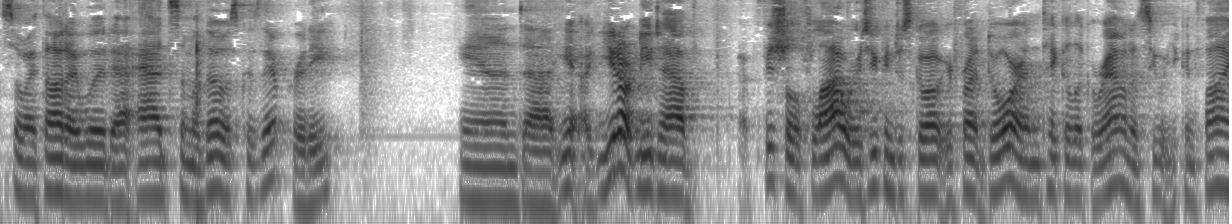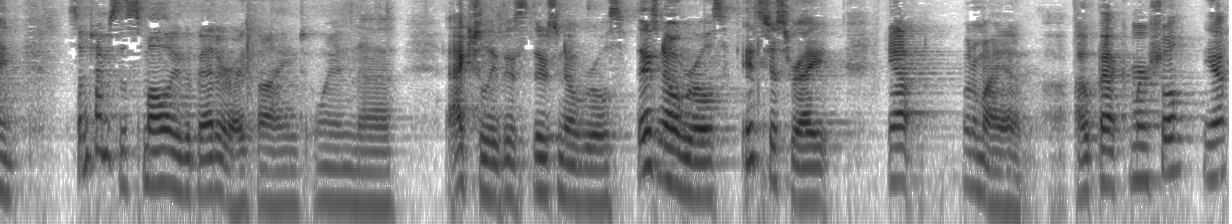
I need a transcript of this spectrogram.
So I thought I would uh, add some of those because they're pretty. And uh, yeah, you don't need to have official flowers. You can just go out your front door and take a look around and see what you can find. Sometimes the smaller the better, I find, when, uh, actually, there's there's no rules. There's no rules. It's just right. Yeah. What am I, Outback commercial? Yeah,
